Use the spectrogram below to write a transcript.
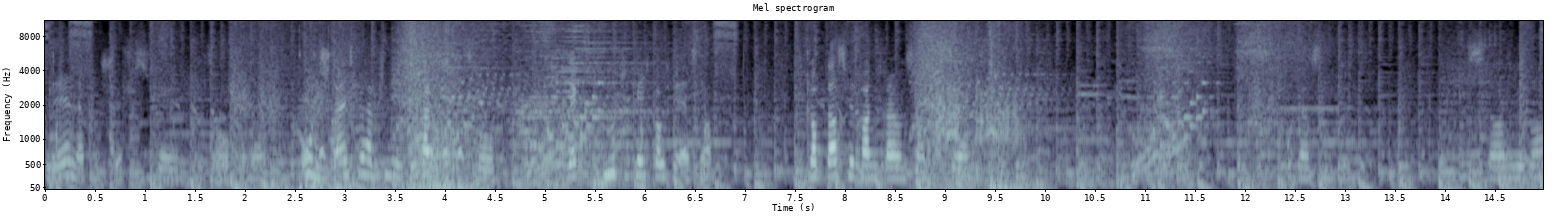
So, der ist ein schlechtes. Hab ich auch gehört. Oh, die Steinspiel habe ich nicht. Das ich nicht so. 6 Minuten okay, ich glaube, ich wäre erster. Ich glaube, das wird Rang 23 werden. Das ist ein Star Silber.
